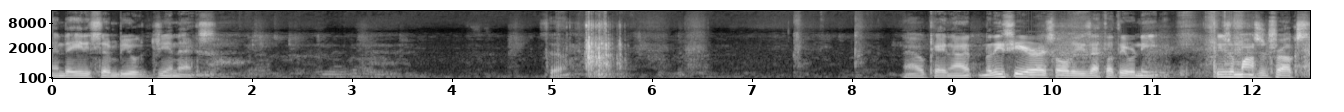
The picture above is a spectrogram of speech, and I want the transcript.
And the 87 Buick GNX. So, now, okay, now these here, I saw these, I thought they were neat. These are monster trucks,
